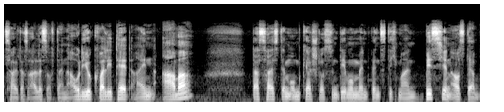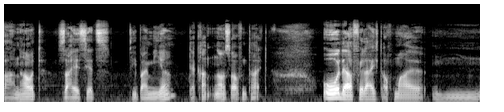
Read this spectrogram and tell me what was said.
zahlt das alles auf deine Audioqualität ein, aber das heißt im Umkehrschluss in dem Moment, wenn es dich mal ein bisschen aus der Bahn haut, sei es jetzt wie bei mir, der Krankenhausaufenthalt, oder vielleicht auch mal mm,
